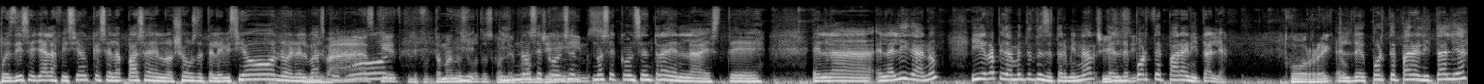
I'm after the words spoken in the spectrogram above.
pues dice ya la afición que se la pasa en los shows de televisión o en el En el básquetbol. básquet, tomándose Y- fotos con y LeBron no se, James. no se concentra en la este en la en la liga, ¿no? Y rápidamente antes de terminar, Sí, el sí, sí. deporte para en Italia. Correcto. El deporte para en Italia.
